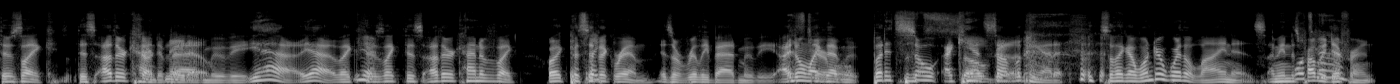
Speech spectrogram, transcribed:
there's like this other kind of bad movie. Yeah yeah like Yeah. there's like this other kind of like or like It's like- pacific rim is a really bad movie. I don't like that movie but it's so it's i can't so stop looking at it. So like i wonder where the line is. I mean it's Well, it's probably kinda- different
